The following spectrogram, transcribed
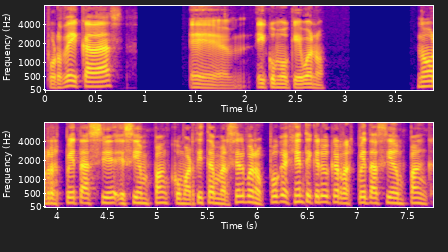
por décadas. Eh, y como que, bueno, no respeta a CM Punk como artista marcial. Bueno, poca gente creo que respeta a CM Punk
